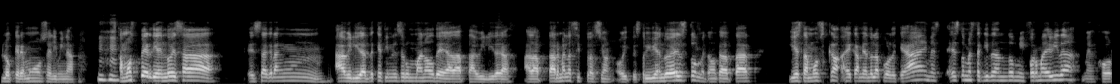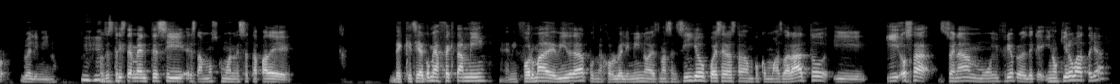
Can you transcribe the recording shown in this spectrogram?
lo queremos eliminar. Estamos perdiendo esa, esa gran habilidad que tiene el ser humano de adaptabilidad, adaptarme a la situación. Hoy te estoy viendo esto, me tengo que adaptar y estamos cambiando cambiándola por de que, ay, esto me está quitando mi forma de vida, mejor lo elimino. Entonces, tristemente, sí, estamos como en esa etapa de, de que si algo me afecta a mí, en mi forma de vida, pues mejor lo elimino, es más sencillo, puede ser hasta un poco más barato y, y o sea, suena muy frío, pero es de que, y no quiero batallar,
